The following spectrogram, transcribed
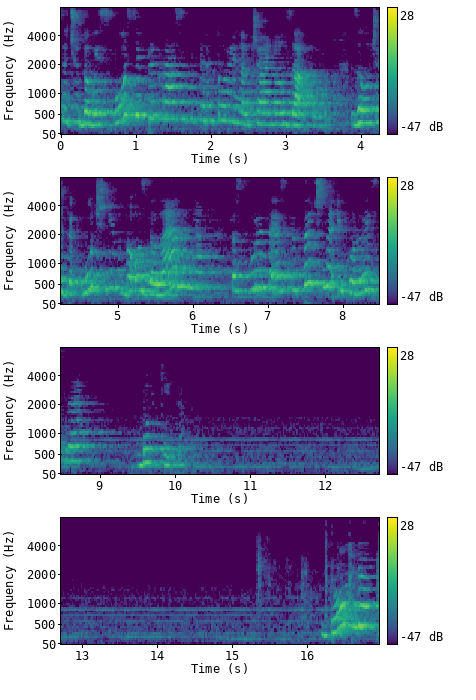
це чудовий спосіб прикрасити територію навчального закладу, залучити учнів до озеленення та створити естетичне і корисне довкілля. Догляд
